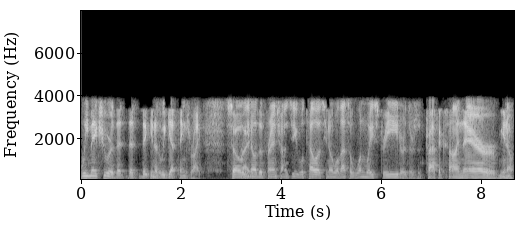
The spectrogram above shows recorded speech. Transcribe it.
we make sure that, that, that you know that we get things right. So right. you know the franchisee will tell us you know well that's a one way street or there's a traffic sign there or you know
